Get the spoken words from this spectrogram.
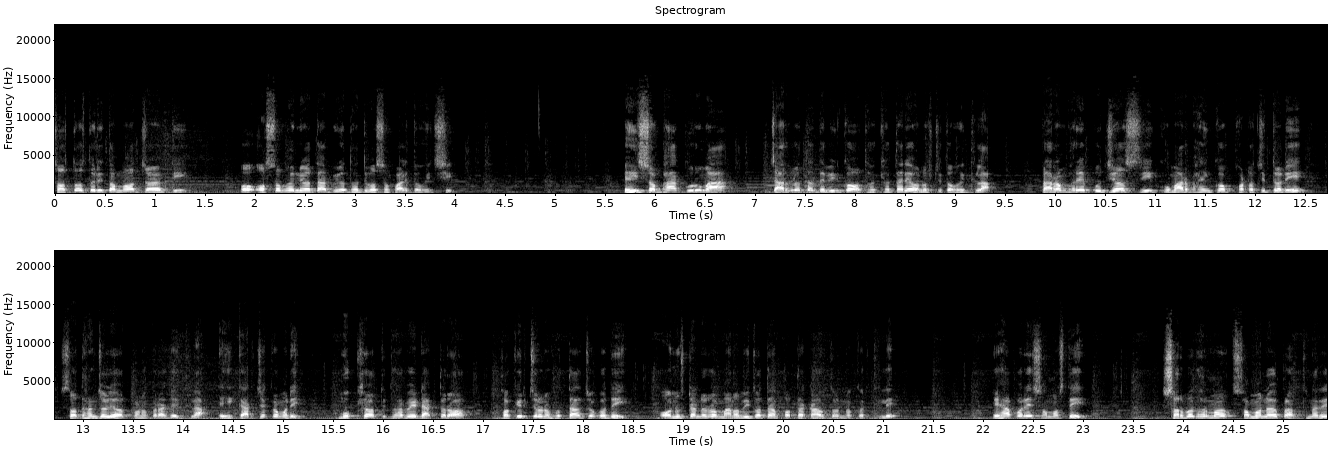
ସତସ୍ତରୀତମ ଜୟନ୍ତୀ ଓ ଅଶୋଭନୀୟତା ବିରୋଧ ଦିବସ ପାଳିତ ହୋଇଛି। ଏହି ସଭା ଗୁରୁମା ଚାରୁଲତା ଦେବୀଙ୍କ ଅଧ୍ୟକ୍ଷତାରେ ଅନୁଷ୍ଠିତ ହୋଇଥିଲା। ପ୍ରାରମ୍ଭରେ ପୂଜ୍ୟ ଶ୍ରୀ କୁମାର ଭାଇଙ୍କ ଫଟୋଚିତ୍ରରେ ଶ୍ରଦ୍ଧାଞ୍ଜଳି ଅର୍ପଣ କରାଯାଇଥିଲା। ଏହି କାର୍ଯ୍ୟକ୍ରମରେ ମୁଖ୍ୟ ଅତିଥି ଭାବେ ଡାକ୍ତର ଫକୀରଚରଣ ହୋତା ଯୋଗଦେଇ ଅନୁଷ୍ଠାନର ମାନବିକତା ପତାକା ଉତ୍ତୋଳନ କରିଥିଲେ। ଏହାପରେ ସମସ୍ତେ ସର୍ବଧର୍ମ ସମନ୍ୱୟ ପ୍ରାର୍ଥନାରେ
